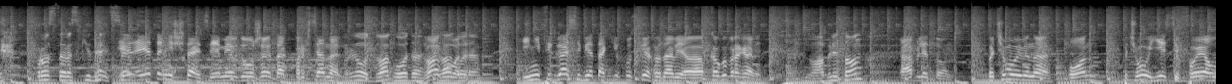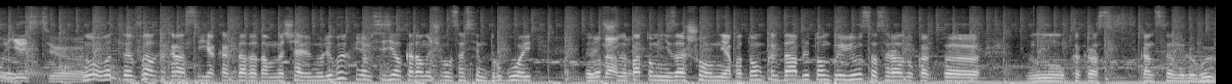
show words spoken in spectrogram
Просто раскидать Э, всем. Это не считается, я имею в виду уже так профессионально. Ну, два года. Два года. И нифига себе таких успехов, Дави. А В какой программе? Ну, Аблетон. Аблетон. Почему именно он? Почему есть FL, есть... э, Ну, вот FL как раз я когда-то там в начале нулевых в нем сидел, когда он еще был совсем другой. Э, Ну да, ну. потом не зашел мне. А потом, когда Аблетон появился, сразу как-то, ну, как раз в конце нулевых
